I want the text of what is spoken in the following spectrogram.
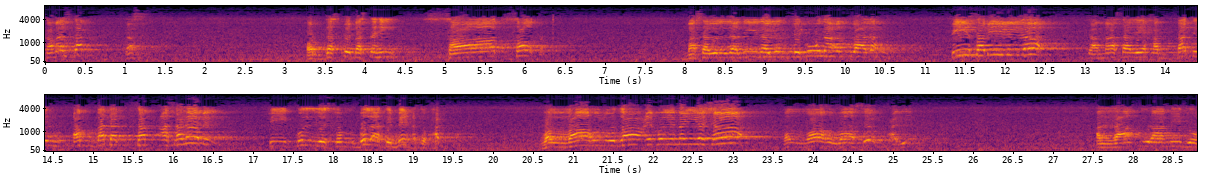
کم از کم دس۔ اور دس پہ بس نہیں، سات سو تک۔ مسل الذين ينفقون أموالهم في سبيل الله کا مسل حبت امبدت سب اصنا میں فی کل سنبلت میں اتحد واللہ یضاعف لمن یشاء. واللہ واسع علیم. اللہ کی راہ میں جو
